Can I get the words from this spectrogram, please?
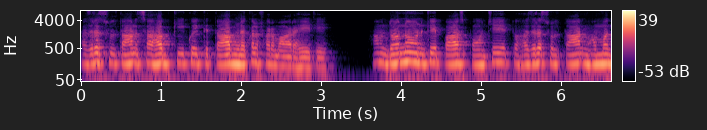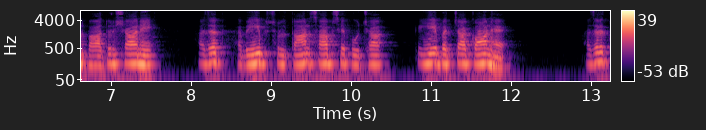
حضرت سلطان صاحب کی کوئی کتاب نقل فرما رہے تھے۔ ہم دونوں ان کے پاس پہنچے تو حضرت سلطان محمد بہادر شاہ نے حضرت حبیب سلطان صاحب سے پوچھا کہ یہ بچہ کون ہے؟ حضرت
